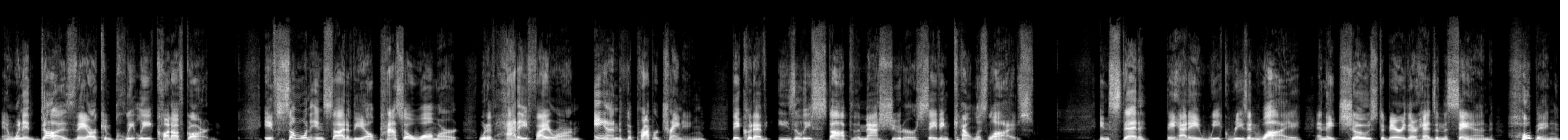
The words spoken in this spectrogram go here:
And when it does, they are completely caught off guard. If someone inside of the El Paso Walmart would have had a firearm and the proper training, they could have easily stopped the mass shooter, saving countless lives. Instead, they had a weak reason why, and they chose to bury their heads in the sand, hoping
